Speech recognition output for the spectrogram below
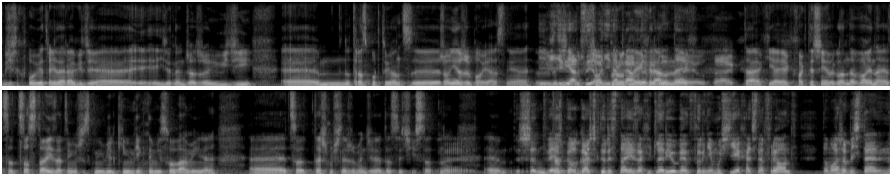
gdzieś tak w połowie trailera, gdzie idzie ten Jojo i widzi e, no, transportujący żołnierzy pojazd, nie? I widzisz, jacy oni naprawdę wyglądają, tak. Tak, ja jak faktycznie wygląda wojna, co, co stoi za tymi wszystkimi wielkimi, pięknymi słowami, nie? E, co też myślę, że będzie dosyć istotne. E, wiesz, to... gość, który stoi za Hitlerjugend, który nie musi jechać na front, to może być ten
